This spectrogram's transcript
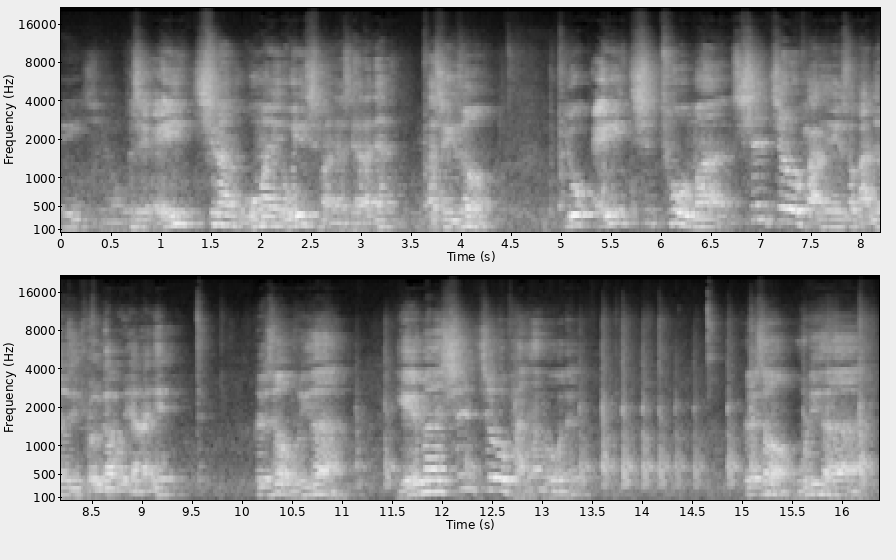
H요. 그치 H랑 O 마이 OH 마이너스 알았냐? 다시 여기서 요 H2O만 실제로 반응해서 만들어진 결과물이 알았니? 그래서 우리가 얘만 실제로 반응한 거거든. 그래서 우리가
